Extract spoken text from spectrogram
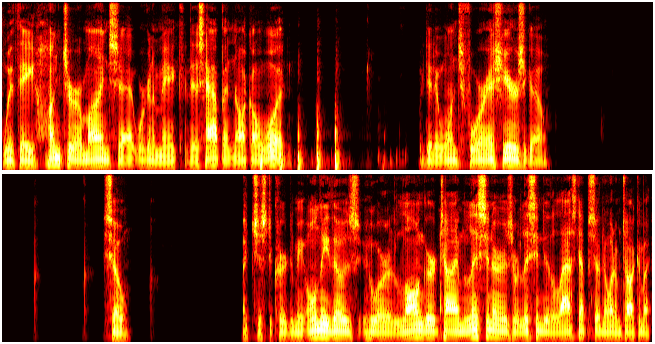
with a hunter mindset, we're going to make this happen. Knock on wood. We did it once four ish years ago. So it just occurred to me only those who are longer time listeners or listen to the last episode know what I'm talking about.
